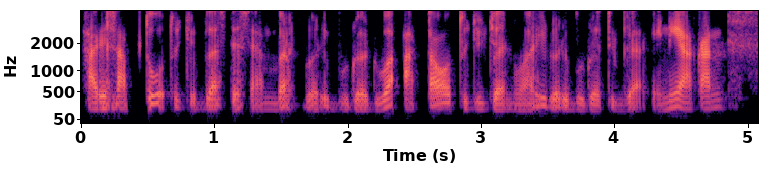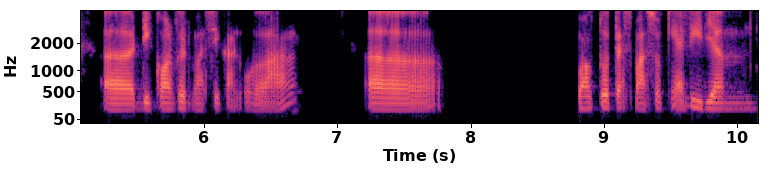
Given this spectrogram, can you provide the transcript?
hari Sabtu 17 Desember 2022 atau 7 Januari 2023. Ini akan uh, dikonfirmasikan ulang. Uh, waktu tes masuknya di jam 2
